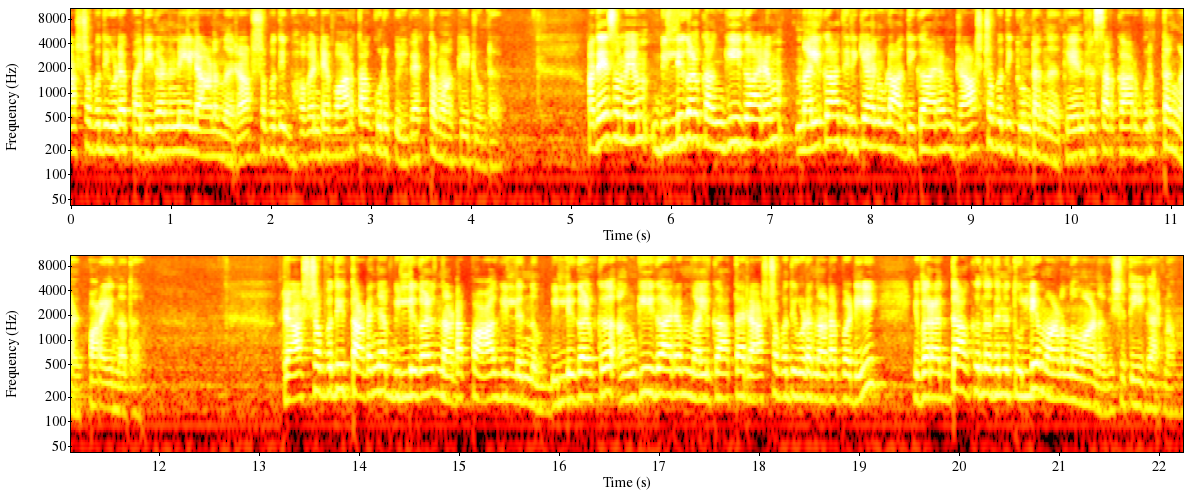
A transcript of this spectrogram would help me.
രാഷ്ട്രപതിയുടെ പരിഗണനയിലാണെന്ന് രാഷ്ട്രപതി ഭവന്റെ വാർത്താക്കുറിപ്പിൽ വ്യക്തമാക്കിയിട്ടുണ്ട്. അതേസമയം ബില്ലുകൾക്ക് അംഗീകാരം നൽകാതിരിക്കാനുള്ള അധികാരം രാഷ്ട്രപതിക്കുണ്ടെന്ന് കേന്ദ്ര സർക്കാർ വൃത്തങ്ങൾ പറയുന്നത്. രാഷ്ട്രപതി തടഞ്ഞ ബില്ലുകൾ നടപ്പാകില്ലെന്നും ബില്ലുകൾക്ക് അംഗീകാരം നൽകാത്ത രാഷ്ട്രപതിയുടെ നടപടി ഇവ റദ്ദാക്കുന്നതിന് തുല്യമാണെന്നുമാണ് വിശദീകരണം.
